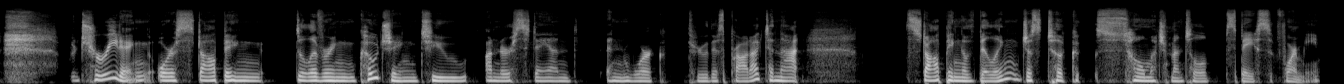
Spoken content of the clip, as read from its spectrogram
treating or stopping delivering coaching to understand and work through this product. And that stopping of billing just took so much mental space for me.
